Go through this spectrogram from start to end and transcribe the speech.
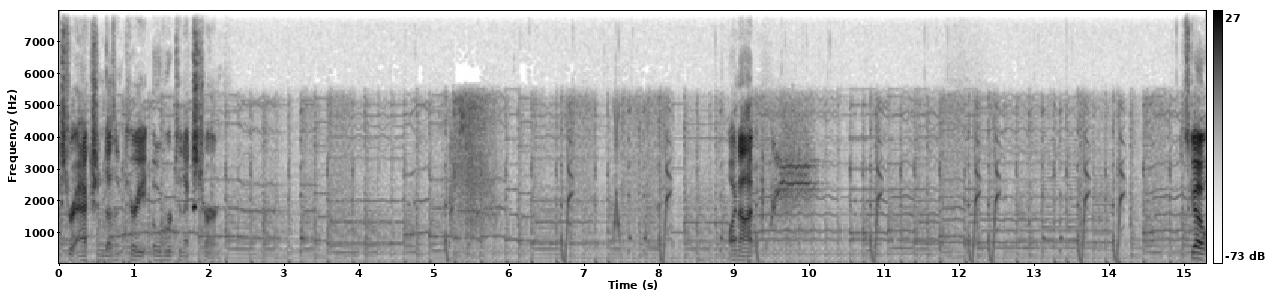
Extra action, doesn't carry over to next turn. Why not? Let's go.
